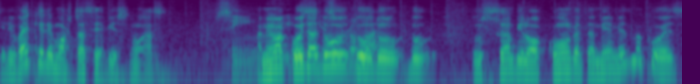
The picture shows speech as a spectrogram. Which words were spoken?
Ele vai querer mostrar serviço no Aço. Sim. A mesma coisa se do, do, do, do, do Sambi Lokonga também, a mesma coisa.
